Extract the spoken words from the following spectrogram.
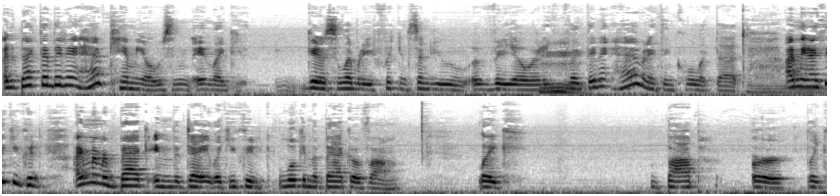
back then they didn't have cameos and, and like get a celebrity freaking send you a video or anything. Mm. Like they didn't have anything cool like that. I mean, I think you could. I remember back in the day, like you could look in the back of um, like Bop or like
